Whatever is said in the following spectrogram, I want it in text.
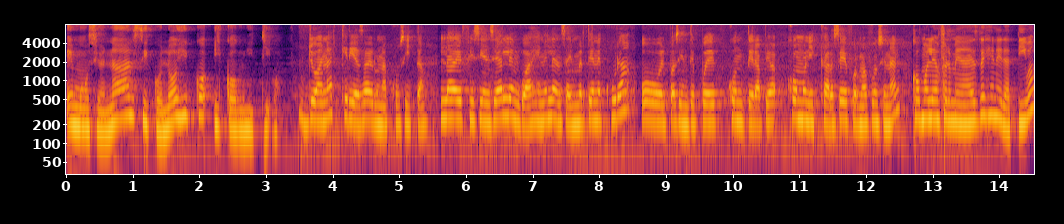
emocional, psicológico y cognitivo. Joana, quería saber una cosita. ¿La deficiencia del lenguaje en el Alzheimer tiene cura o el paciente puede con terapia comunicarse de forma funcional? Como la enfermedad es degenerativa,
